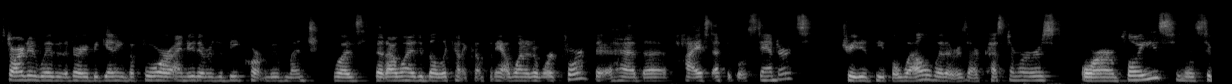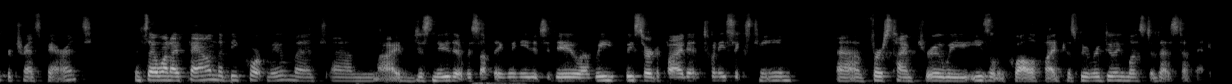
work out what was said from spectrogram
started with at the very beginning, before I knew there was a B Corp movement, was that I wanted to build a kind of company I wanted to work for that had the highest ethical standards, treated people well, whether it was our customers or our employees, was super transparent. And so when I found the B Corp movement, um, I just knew that it was something we needed to do. We we certified in 2016. Uh, first time through, we easily qualified because we were doing most of that stuff anyway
